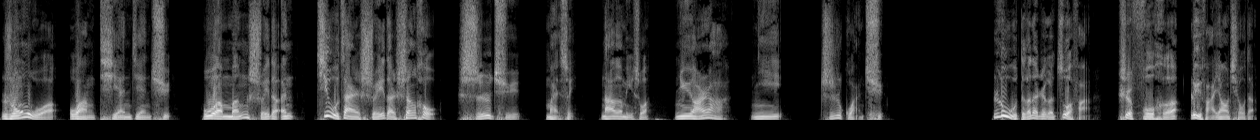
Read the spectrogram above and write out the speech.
容我。”往田间去，我蒙谁的恩，就在谁的身后拾取麦穗。拿阿米说：“女儿啊，你只管去。”路德的这个做法是符合律法要求的，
